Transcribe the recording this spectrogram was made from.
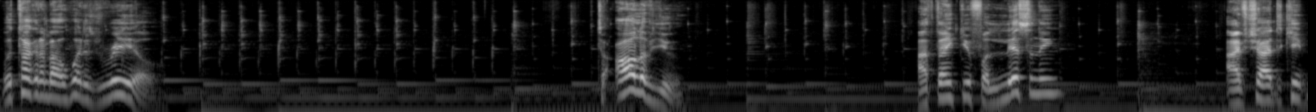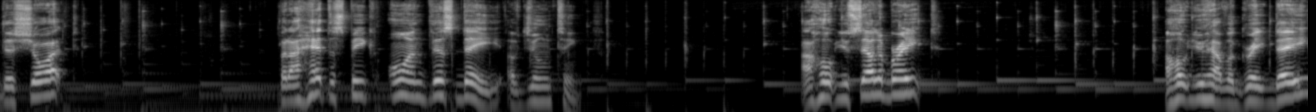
We're talking about what is real. To all of you, I thank you for listening. I've tried to keep this short but I had to speak on this day of Juneteenth. I hope you celebrate. I hope you have a great day.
